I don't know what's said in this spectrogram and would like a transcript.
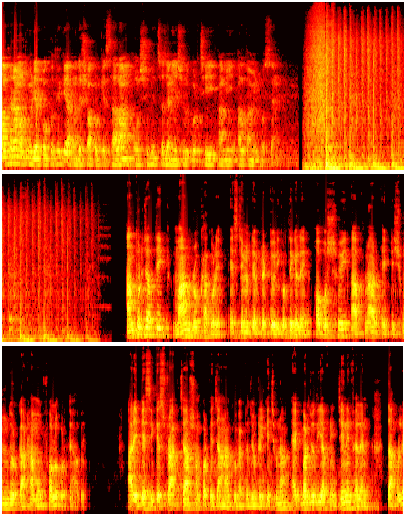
আলহারা মাল্টিমিডিয়ার পক্ষ থেকে আপনাদের সকলকে সালাম ও শুভেচ্ছা জানিয়ে শুরু করছি আমি আল আমিন হোসেন। আন্তর্জাতিক মান রক্ষা করে এসটিএমএল টেমপ্লেট তৈরি করতে গেলে অবশ্যই আপনার একটি সুন্দর কাঠামো ফলো করতে হবে। আর এই বেসিক স্ট্রাকচার সম্পর্কে জানা খুব একটা জটিল কিছু না। একবার যদি আপনি জেনে ফেলেন, তাহলে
